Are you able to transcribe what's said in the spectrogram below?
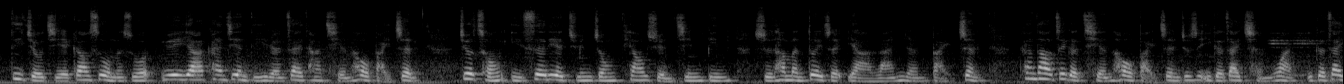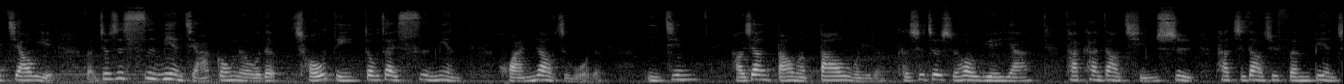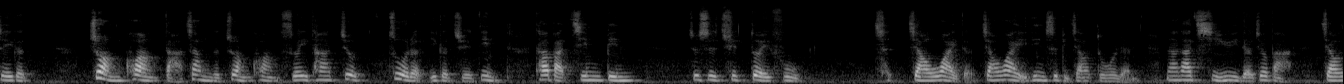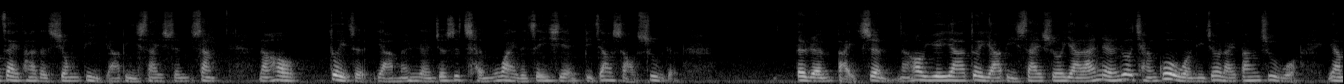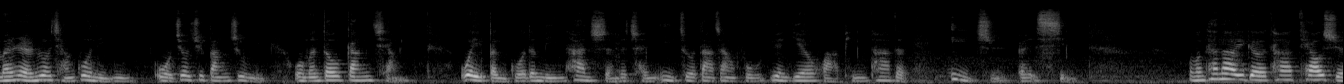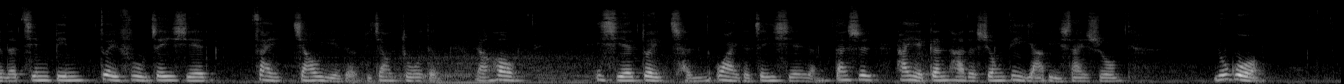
第九节告诉我们说，约押看见敌人在他前后摆阵，就从以色列军中挑选精兵，使他们对着亚兰人摆阵。看到这个前后摆阵，就是一个在城外，一个在郊野，就是四面夹攻了。我的仇敌都在四面环绕着我的，已经好像把我们包围了。可是这时候约押他看到情势，他知道去分辨这个状况，打仗的状况，所以他就做了一个决定，他把精兵就是去对付城郊外的，郊外一定是比较多人，那他其余的就把。交在他的兄弟亚比筛身上，然后对着亚门人，就是城外的这一些比较少数的的人摆阵。然后约押对亚比筛说：“亚兰人若强过我，你就来帮助我；亚门人若强过你，你我就去帮助你。我们都刚强，为本国的民和神的诚意做大丈夫。愿耶和华凭他的意志而行。”我们看到一个他挑选的精兵对付这一些。在郊野的比较多的，然后一些对城外的这一些人，但是他也跟他的兄弟亚比筛说：如果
